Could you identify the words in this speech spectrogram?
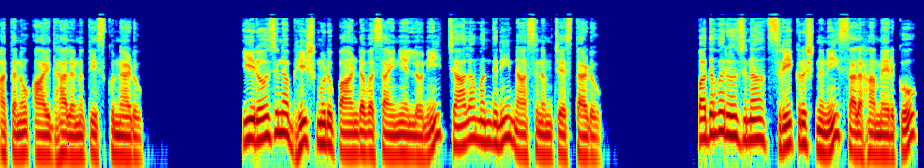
అతను ఆయుధాలను తీసుకున్నాడు. ఈ రోజున భీష్ముడు పాండవ సైన్యంలోని చాలామందిని నాశనం చేస్తాడు. పదవ రోజున శ్రీకృష్ణుని సలహా మేరకు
